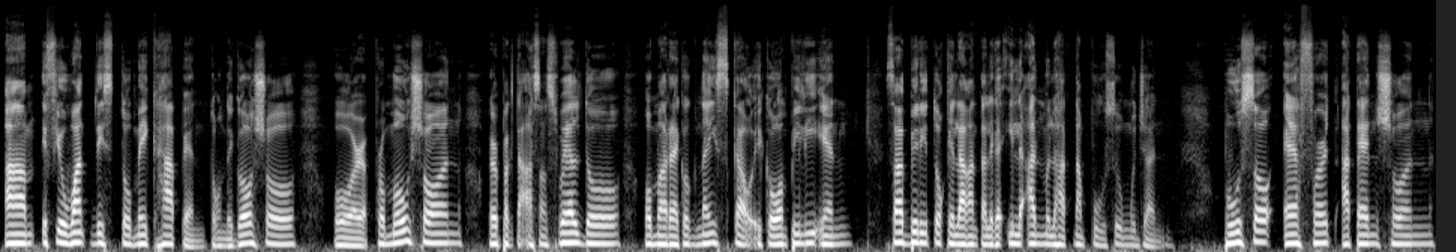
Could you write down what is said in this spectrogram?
Um, if you want this to make happen, tong negosyo, or promotion or pagtaas ng sweldo o ma-recognize ka o ikaw ang piliin, sabi rito kailangan talaga ilaan mo lahat ng puso mo dyan. Puso, effort, attention,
